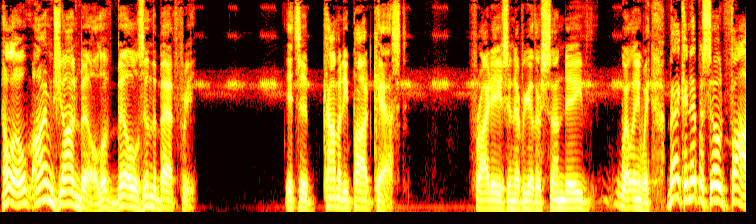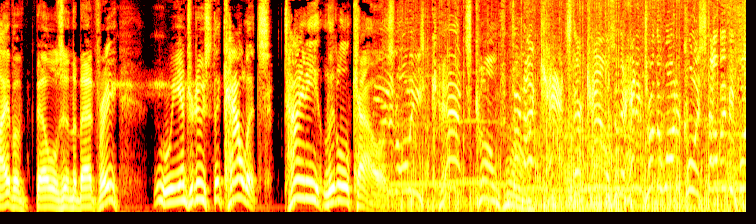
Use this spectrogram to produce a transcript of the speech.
Hello, I'm John Bell of Bells in the Bat Free. It's a comedy podcast. Fridays and every other Sunday. Well, anyway, back in episode 5 of Bells in the Bat Free, we introduced the cowlets, tiny little cows. Where all these cats come from? They're not cats, they're cows, and they're heading toward the water cooler. Stop it before.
